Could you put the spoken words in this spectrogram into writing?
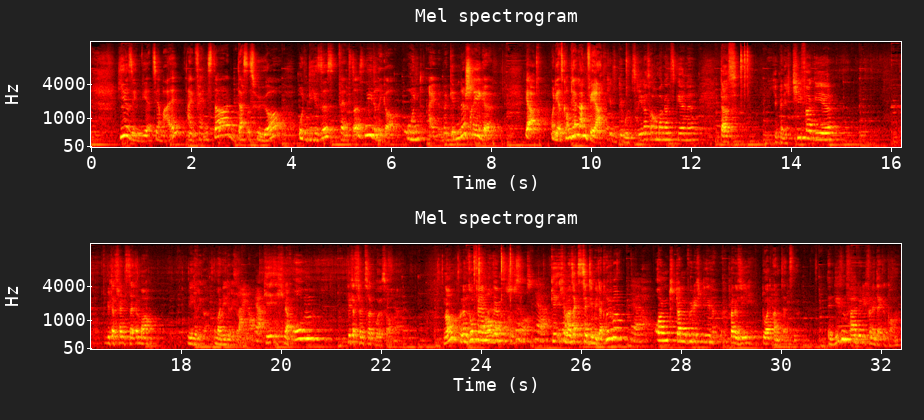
Hier sehen wir jetzt ja mal ein Fenster, das ist höher und dieses Fenster ist niedriger und eine beginnende Schräge. Ja, und jetzt kommt der Landwehr. Ich demonstriere das auch mal ganz gerne, dass je- wenn ich tiefer gehe, wird das Fenster immer niedriger, immer niedriger. Kleiner. Ja. Gehe ich nach oben, wird das Fenster größer. Ne? Und insofern ähm, Ja. gehe ich immer 6 cm drüber Ja. und dann würde ich die Jalousie dort ansetzen. In diesem Fall würde ich von der Decke kommen.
